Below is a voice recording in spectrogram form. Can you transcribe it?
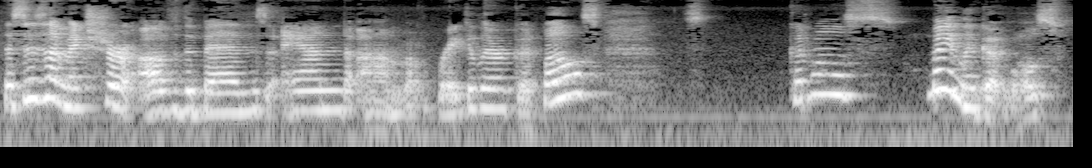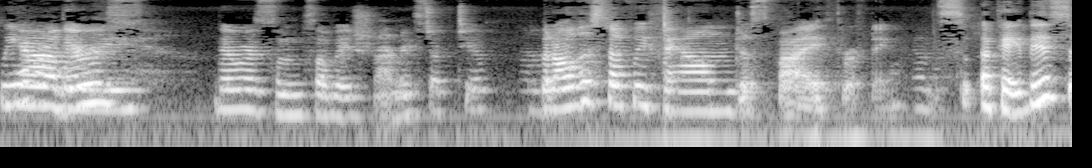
This is a mixture of the bins and um, regular Goodwills. Goodwills, mainly Goodwills. We Yeah, have there was there was some Salvation Army stuff too. But all the stuff we found just by thrifting. Okay, these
